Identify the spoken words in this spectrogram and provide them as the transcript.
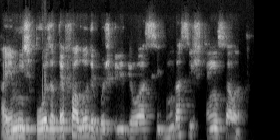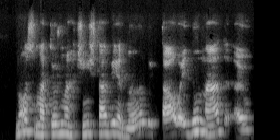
Aí minha esposa até falou depois que ele deu a segunda assistência, ela, nossa, o Matheus Martins estava errando e tal, aí do nada, aí eu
